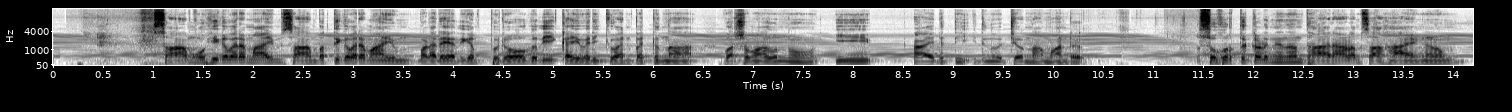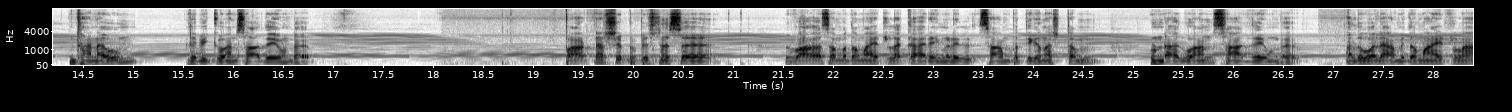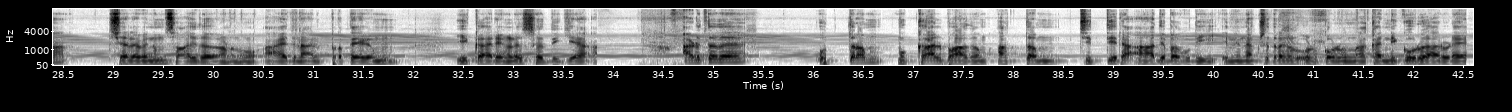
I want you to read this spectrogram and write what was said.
സാമൂഹികപരമായും സാമ്പത്തികപരമായും വളരെയധികം പുരോഗതി കൈവരിക്കുവാൻ പറ്റുന്ന വർഷമാകുന്നു ഈ ആയിരത്തി ഇരുന്നൂറ്റി ഒന്നാം ആണ്ട്. സുഹൃത്തുക്കളിൽ നിന്നും ധാരാളം സഹായങ്ങളും ധനവും ലഭിക്കുവാൻ സാധ്യതയുണ്ട്. പാർട്ട്ണർഷിപ്പ് ബിസിനസ് വിവാഹ സംബന്ധമായിട്ടുള്ള കാര്യങ്ങളിൽ സാമ്പത്തിക നഷ്ടം ഉണ്ടാകുവാൻ സാധ്യതയുണ്ട്. അതുപോലെ അമിതമായിട്ടുള്ള ചെലവിനും സാധ്യത കാണുന്നു. ആയതിനാൽ പ്രത്യേകം ഈ കാര്യങ്ങളിൽ ശ്രദ്ധിക്കുക. അടുത്തത് ഉത്രം മുക്കാൽ ഭാഗം അത്തം ചിത്തിര ആദ്യ പകുതി എന്നീ നക്ഷത്രങ്ങൾ ഉൾക്കൊള്ളുന്ന കന്നിക്കൂറുകാരുടെ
